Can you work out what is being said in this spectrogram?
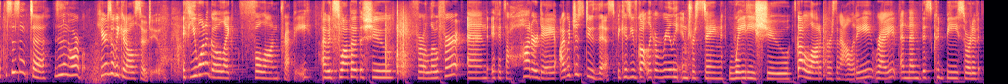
but this isn't uh, this isn't horrible. Here's what we could also do. If you want to go like full on preppy, I would swap out the shoe for a loafer and if it's a hotter day, I would just do this because you've got like a really interesting weighty shoe. It's got a lot of personality, right? And then this could be sort of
